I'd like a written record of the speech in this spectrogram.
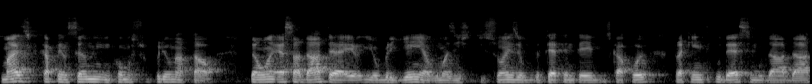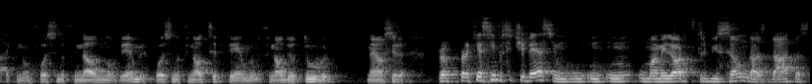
mais que ficar pensando em como suprir o Natal. Então, essa data, eu, eu briguei em algumas instituições, eu até tentei buscar apoio para que a gente pudesse mudar a data, que não fosse no final de novembro, fosse no final de setembro, no final de outubro, né? Ou seja, para que assim você tivesse um, um, uma melhor distribuição das datas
